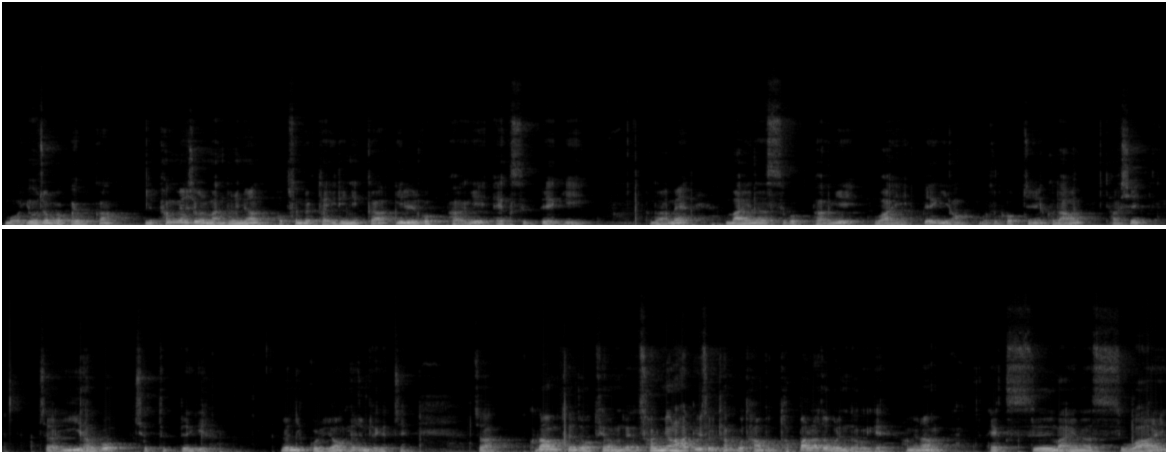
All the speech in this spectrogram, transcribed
뭐, 요점 갖고 해볼까? 평면식을 만들면 법선 벡터 1이니까 1 곱하기 x 빼기 그 다음에 마이너스 곱하기 y 빼기 0 뭐쓸 거 없지. 그 다음 다시 자 2하고 z 빼기 1 이런 이꼴 0 해주면 되겠지. 자그 다음부터 이제 어떻게 하면 돼? 설명을 하기 위해서 이렇게 하고 다음부터 더 빨라져 버린다고 이게 하면은 x 마이너스 y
